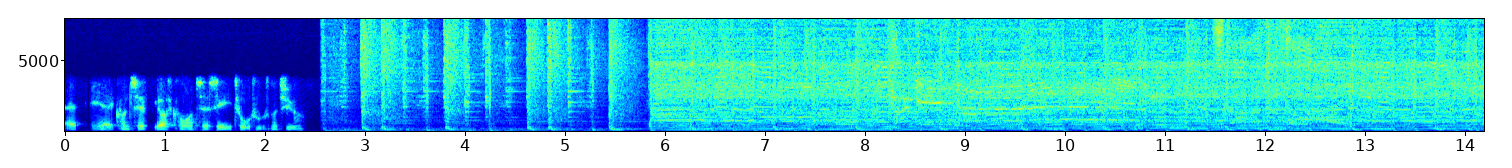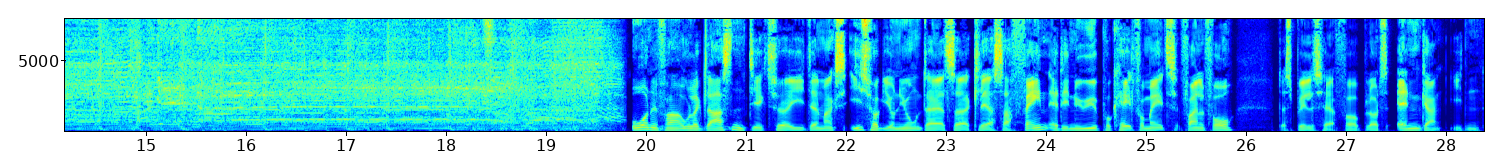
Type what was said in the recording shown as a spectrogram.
at det er et koncept, vi også kommer til at se i 2020. Ordene fra Ulrik Larsen, direktør i Danmarks Ishockey Union, der altså erklærer sig fan af det nye pokalformat Final Four, der spilles her for blot anden gang i den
